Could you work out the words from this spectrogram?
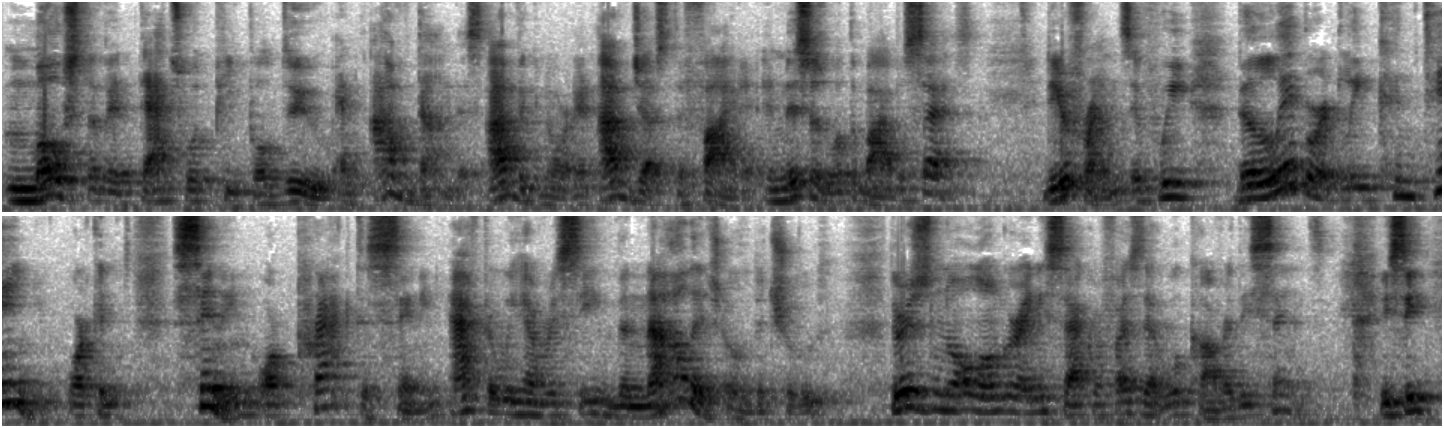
most of it, that's what people do. And I've done this. I've ignored it. I've justified it. And this is what the Bible says. Dear friends, if we deliberately continue or con- sinning or practice sinning after we have received the knowledge of the truth, there is no longer any sacrifice that will cover these sins. You see,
